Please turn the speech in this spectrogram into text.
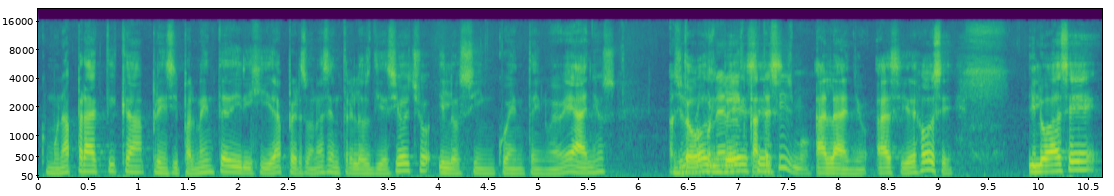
como una práctica principalmente dirigida a personas entre los 18 y los 59 años, dos veces al año, así de José. Y lo hace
